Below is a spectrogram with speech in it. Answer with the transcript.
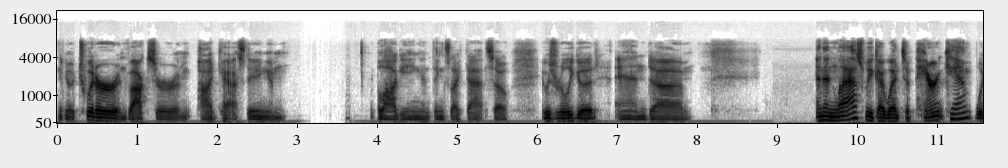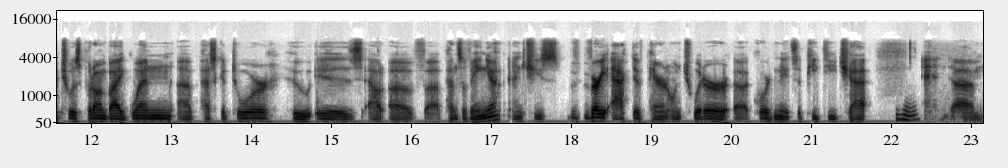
you know twitter and voxer and podcasting and blogging and things like that. So it was really good. And um, and then last week I went to Parent Camp, which was put on by Gwen uh, Pescatore, who is out of uh, Pennsylvania, and she's very active parent on Twitter, uh, coordinates the PT chat, mm-hmm. and um,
